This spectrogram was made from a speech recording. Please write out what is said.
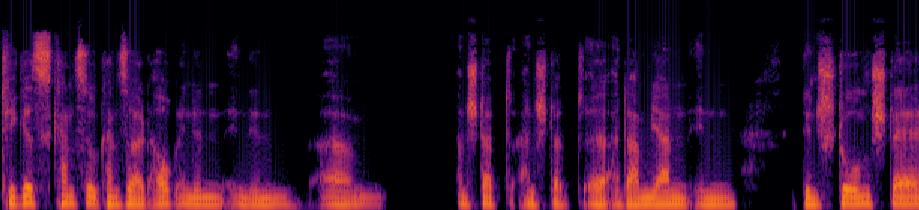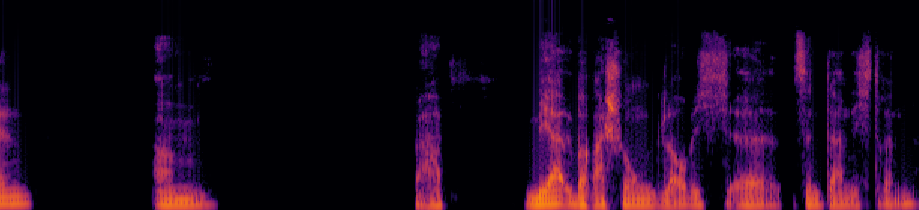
Tigges kannst du, kannst du halt auch in den, in den, ähm, anstatt, anstatt äh, Adamian in den Sturm stellen. Ähm, ja, mehr Überraschungen, glaube ich, äh, sind da nicht drin.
